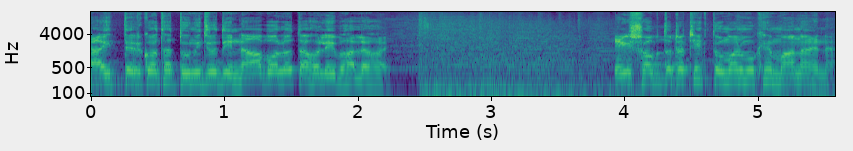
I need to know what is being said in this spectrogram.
দায়িত্বের কথা তুমি যদি না বলো তাহলেই ভালো হয়। এই শব্দটা ঠিক তোমার মুখে মানায় না।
